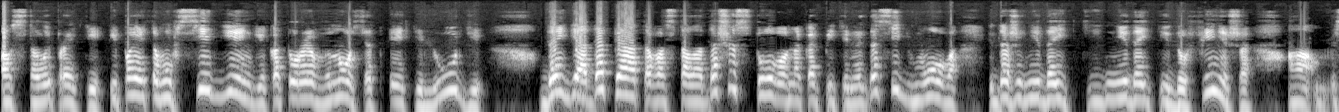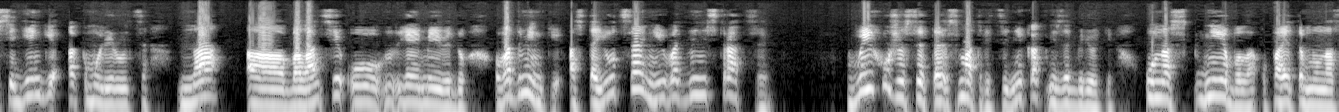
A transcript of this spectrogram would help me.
а, столы пройти. И поэтому все деньги, которые вносят эти люди – дойдя до пятого стола, до шестого накопительной, до седьмого, и даже не дойти, не дойти до финиша, а, все деньги аккумулируются на а, балансе, у, я имею в виду, в админке. Остаются они в администрации. Вы их уже с этой с матрицы никак не заберете. У нас не было, поэтому у нас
